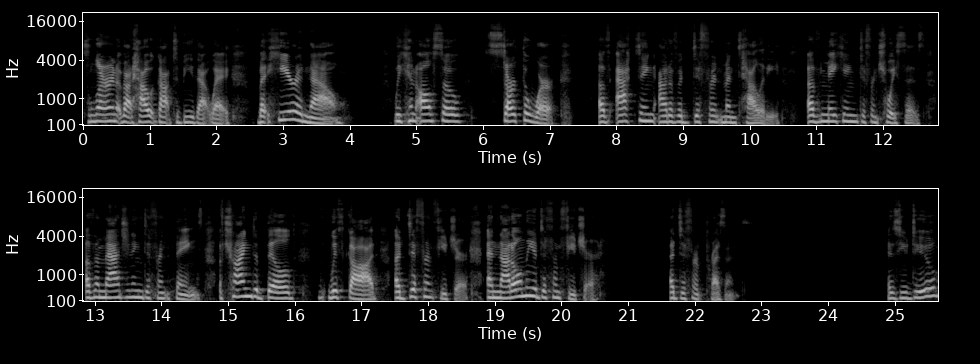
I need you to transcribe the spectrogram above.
to learn about how it got to be that way. But here and now, we can also start the work of acting out of a different mentality, of making different choices, of imagining different things, of trying to build with God a different future. And not only a different future, a different present as you do,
